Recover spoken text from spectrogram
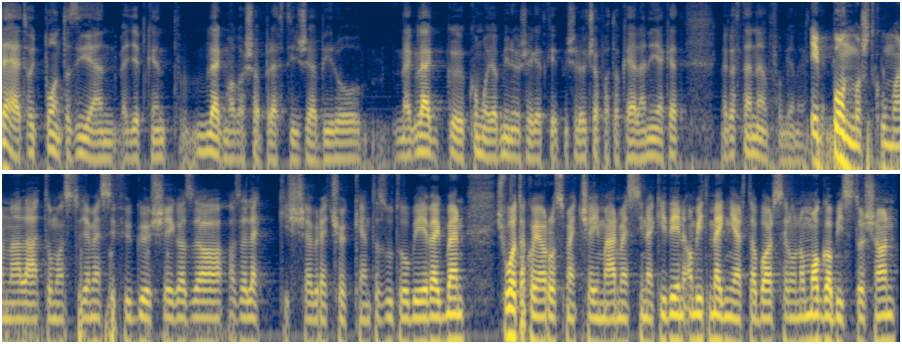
lehet, hogy pont az ilyen egyébként legmagasabb presztízsel bíró, meg legkomolyabb minőséget képviselő csapatok ellen ilyeket, meg aztán nem fogja meg. Én pont most Kumannál látom azt, hogy a Messi függőség az a, az a legkisebbre csökkent az utóbbi években, és voltak olyan rossz meccsei már Messinek idén, amit megnyert a Barcelona magabiztosan.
